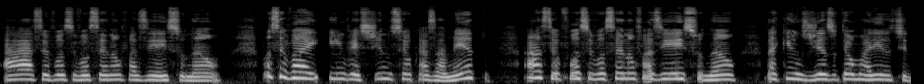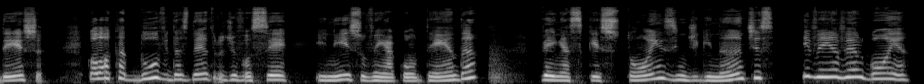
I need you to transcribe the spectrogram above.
Ah, se eu fosse você, não fazia isso, não. Você vai investir no seu casamento? Ah, se eu fosse você, não fazia isso, não. Daqui uns dias o teu marido te deixa. Coloca dúvidas dentro de você e nisso vem a contenda, Vem as questões indignantes e vem a vergonha.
